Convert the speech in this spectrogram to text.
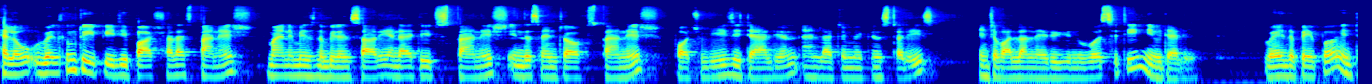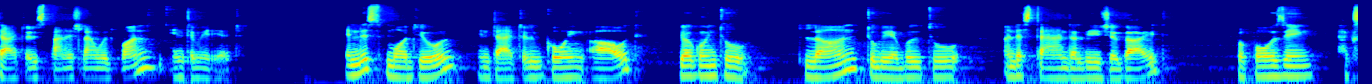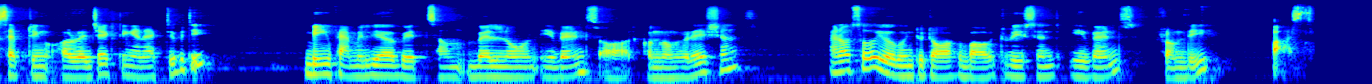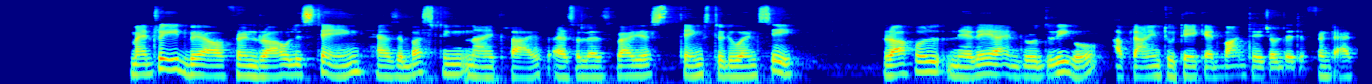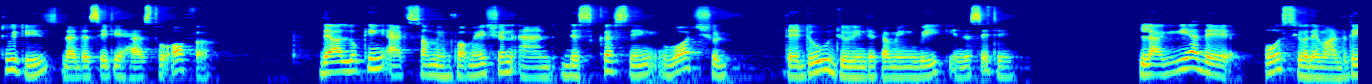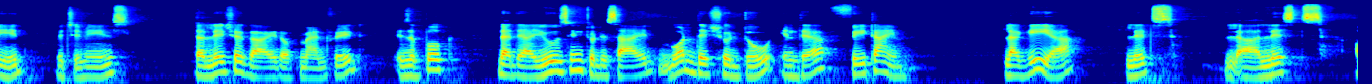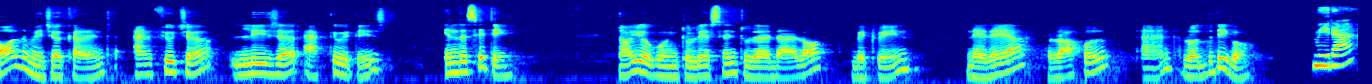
Hello, welcome to EPG Pathshala Spanish. My name is Nabil Ansari and I teach Spanish in the Center of Spanish, Portuguese, Italian and Latin American Studies in Jawaharlal Nehru University, New Delhi. We're in the paper entitled Spanish Language 1 Intermediate. In this module entitled Going Out, you are going to learn to be able to understand a leisure guide, proposing, accepting or rejecting an activity, being familiar with some well-known events or commemorations, and also you are going to talk about recent events from the past. Madrid, where our friend Rahul is staying, has a bustling nightlife as well as various things to do and see. Rahul, Nerea, and Rodrigo are planning to take advantage of the different activities that the city has to offer. They are looking at some information and discussing what should they do during the coming week in the city. La Guía de Ocio de Madrid, which means the Leisure Guide of Madrid, is a book that they are using to decide what they should do in their free time. La Guía lists, uh, lists all the major current and future leisure activities in the city. Now you are going to listen to the dialogue between Nerea, Rahul and Rodrigo. Mira,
